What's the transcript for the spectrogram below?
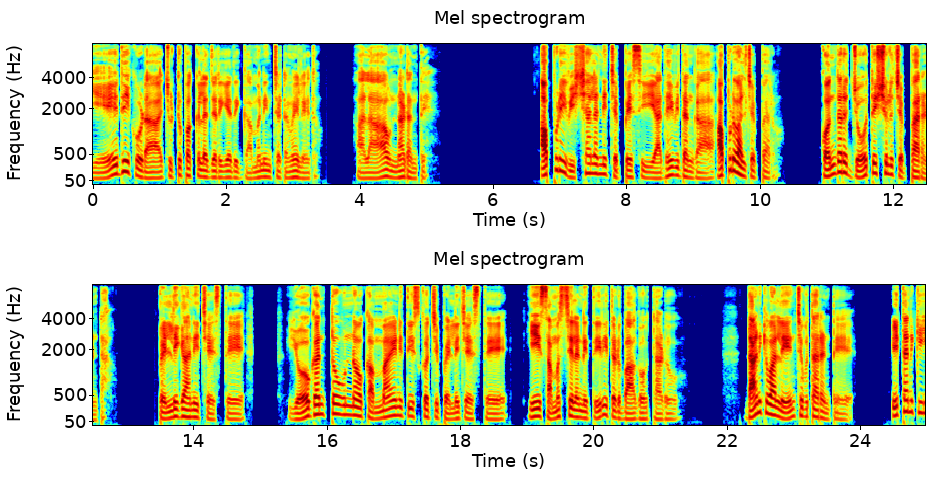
ఏదీ కూడా చుట్టుపక్కల జరిగేది గమనించటమే లేదు. అలా ఉన్నాడంతే. అప్పుడు ఈ విషయాలన్నీ చెప్పేసి అదేవిధంగా అప్పుడు వాళ్ళు చెప్పారు. కొందరు జ్యోతిష్యులు చెప్పారంట. పెళ్ళిగాని చేస్తే యోగంతో ఉన్న ఒక అమ్మాయిని తీసుకొచ్చి పెళ్ళి చేస్తే ఈ సమస్యలన్నీ తీరి ఇతడు బాగవుతాడు. దానికి వాళ్ళేం చెబుతారంటే ఇతనికి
